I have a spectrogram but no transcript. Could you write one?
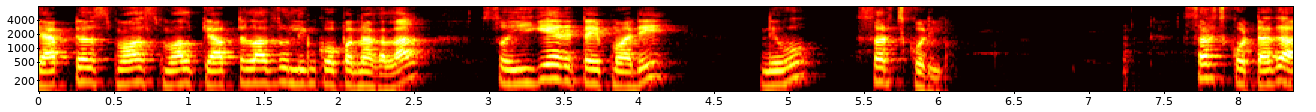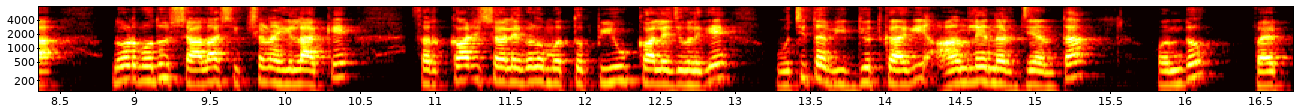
ಕ್ಯಾಪಿಟಲ್ ಸ್ಮಾಲ್ ಸ್ಮಾಲ್ ಕ್ಯಾಪಿಟಲ್ ಆದರೂ ಲಿಂಕ್ ಓಪನ್ ಆಗಲ್ಲ. ಸೊ ಹೀಗೇ ಟೈಪ್ ಮಾಡಿ ನೀವು ಸರ್ಚ್ ಕೊಡಿ. ಸರ್ಚ್ ಕೊಟ್ಟಾಗ ನೋಡ್ಬೋದು ಶಾಲಾ ಶಿಕ್ಷಣ ಇಲಾಖೆ, ಸರ್ಕಾರಿ ಶಾಲೆಗಳು ಮತ್ತು ಪಿ ಯು ಕಾಲೇಜುಗಳಿಗೆ ಉಚಿತ ವಿದ್ಯುತ್ಗಾಗಿ ಆನ್ಲೈನ್ ಅರ್ಜಿ ಅಂತ ಒಂದು ವೆಬ್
